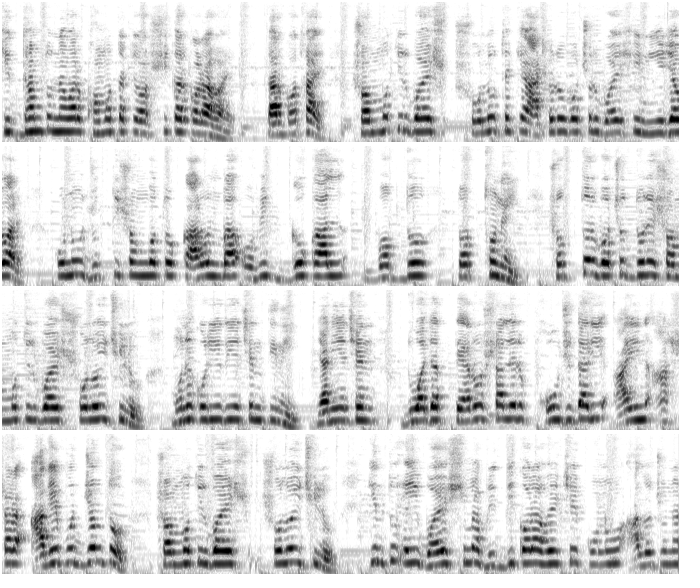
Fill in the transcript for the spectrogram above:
সিদ্ধান্ত নেওয়ার ক্ষমতাকে অস্বীকার করা হয়। তার কথায়, সম্মতির বয়স ষোলো থেকে আঠেরো বছর বয়সে নিয়ে যাওয়ার কোনো যুক্তিসঙ্গত কারণ বা অভিজ্ঞকালবদ্ধ তথ্য নেই। সত্তর বছর ধরে সম্মতির বয়স ষোলোই ছিল, মনে করিয়ে দিয়েছেন তিনি। জানিয়েছেন দু হাজার তেরো সালের ফৌজদারি আইন আসার আগে পর্যন্ত সম্মতির বয়স ষোলোই ছিল, কিন্তু এই বয়স সীমা বৃদ্ধি করা হয়েছে কোনো আলোচনা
